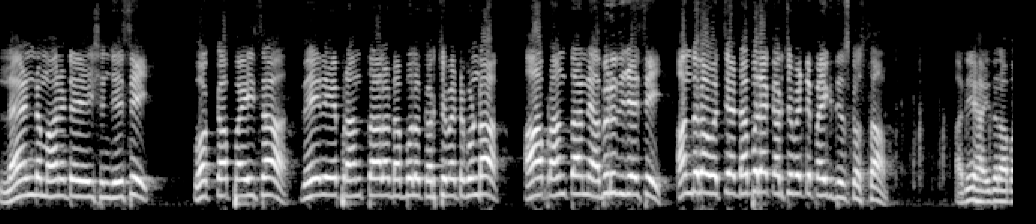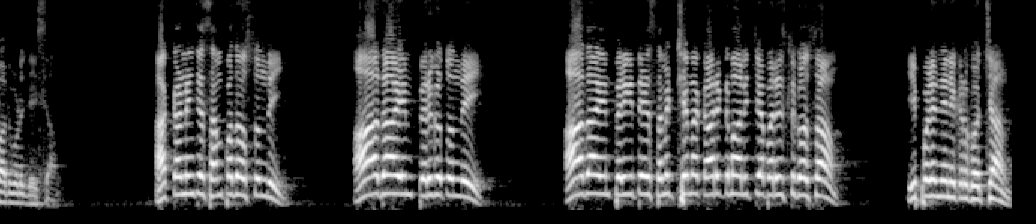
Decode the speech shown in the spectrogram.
ల్యాండ్ మానిటైజేషన్ చేసి ఒక్క పైసా వేరే ప్రాంతాల డబ్బులు ఖర్చు పెట్టకుండా ఆ ప్రాంతాన్ని అభివృద్ధి చేసి అందులో వచ్చే డబ్బులే ఖర్చు పెట్టి పైకి తీసుకొస్తాం. అదే హైదరాబాద్ కూడా చేశాం. అక్కడి నుంచి సంపద వస్తుంది. ఆదాయం పెరుగుతుంది. ఆదాయం పెరిగితే సంక్షేమ కార్యక్రమాలు ఇచ్చే పరిస్థితికి వస్తాం. ఇప్పుడే నేను ఇక్కడికి వచ్చాను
